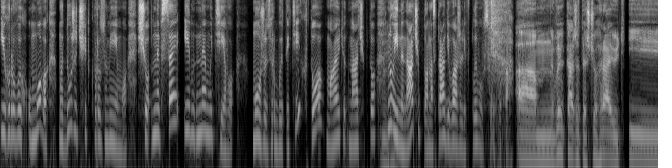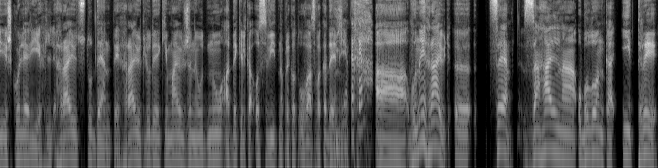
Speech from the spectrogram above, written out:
ігрових умовах ми дуже чітко розуміємо, що не все і не миттєво. Можуть зробити ті, хто мають, начебто, ну і не начебто, а насправді важелі впливу в своїх руках. А ви кажете, що грають і школярі, грають студенти, грають люди, які мають вже не одну, а декілька освіт, наприклад, у вас в академії. Є таке. А вони грають. Е, це загальна оболонка і три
